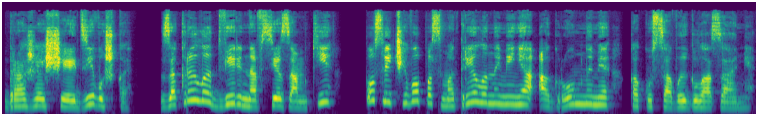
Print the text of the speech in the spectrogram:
Дрожащая девушка закрыла дверь на все замки, после чего посмотрела на меня огромными, как у совы, глазами.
